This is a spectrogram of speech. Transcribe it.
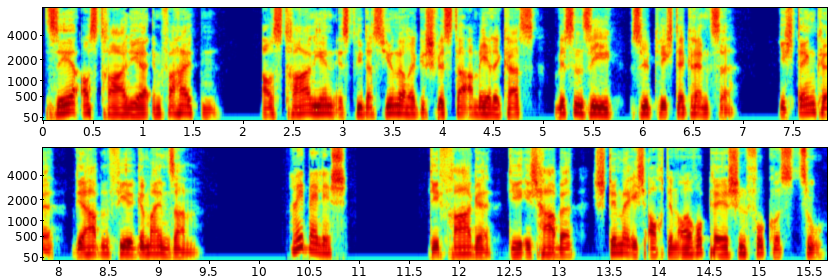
Sehr Australier im Verhalten. Australien ist wie das jüngere Geschwister Amerikas, wissen Sie, südlich der Grenze. Ich denke, wir haben viel gemeinsam. Rebellisch. Die Frage, die ich habe, stimme ich auch dem europäischen Fokus zu.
